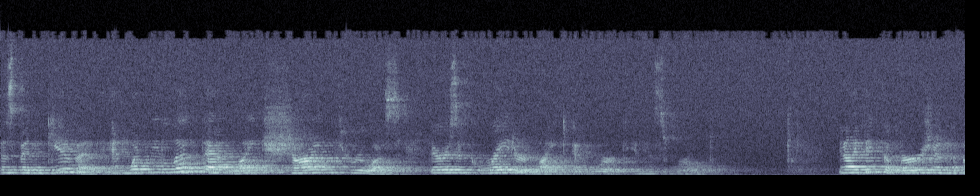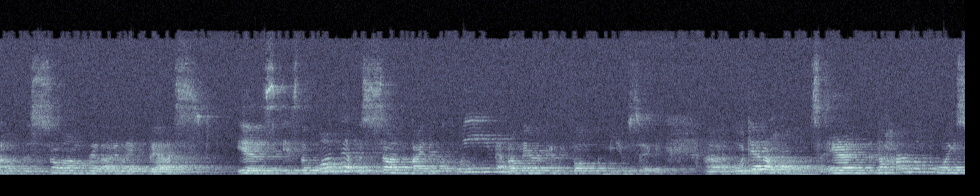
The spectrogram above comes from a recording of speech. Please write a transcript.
has been given, and when we let that light shine through us, there is a greater light at work in this world. You know, I think the version of the song that I like best is, is the one that was sung by the queen of American folk music, uh, Odetta Holmes, and the Harlem Boys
